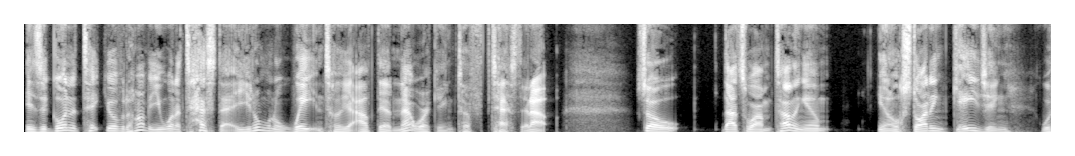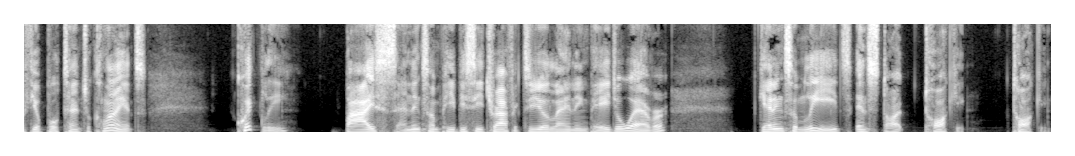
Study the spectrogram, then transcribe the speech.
is it going to take you over the hump? And you want to test that. You don't want to wait until you're out there networking to f- test it out. So that's why I'm telling him, you know, start engaging with your potential clients quickly by sending some PPC traffic to your landing page or wherever, getting some leads, and start talking. Talking.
